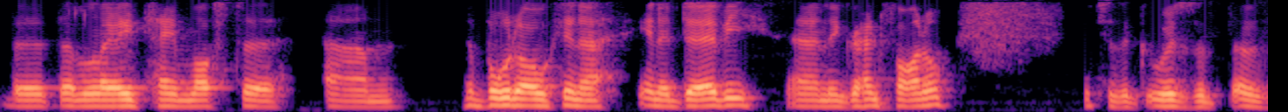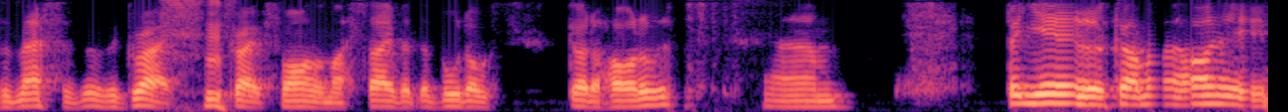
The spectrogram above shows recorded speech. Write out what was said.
the the league team lost to um, the Bulldogs in a in a derby and uh, the grand final which is a, was a, it was a massive, it was a great, great final, I must say. But the Bulldogs got a hold of us. Um, but yeah, look, I'm, I only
